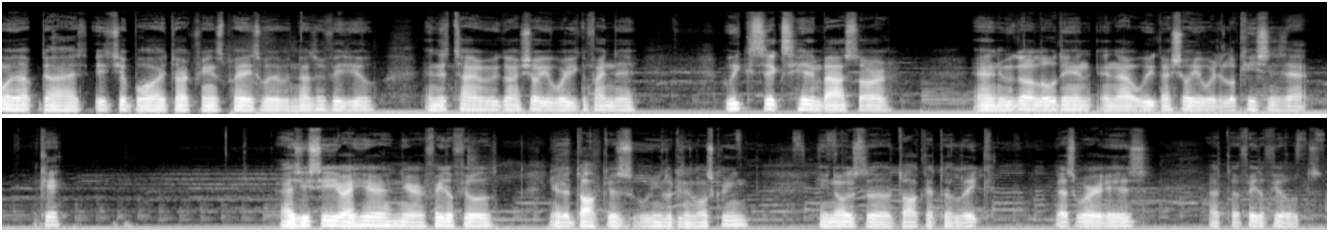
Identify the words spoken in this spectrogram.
up guys, it's your boy Dark Phoenix Plays with another video. And this time we're going to show you where you can find the week 6 hidden battle and we're going to load in and now we're going to show you where the location is at okay? As you see right here near Fatal Field near the dock is when you look at the low screen you notice the dock at the lake. That's where it is at the Fatal Fields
